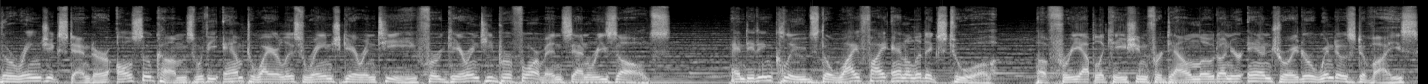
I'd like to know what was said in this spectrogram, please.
The range extender also comes with the Amped Wireless Range Guarantee for guaranteed performance and results. And it includes the Wi-Fi Analytics tool, a free application for download on your Android or Windows device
